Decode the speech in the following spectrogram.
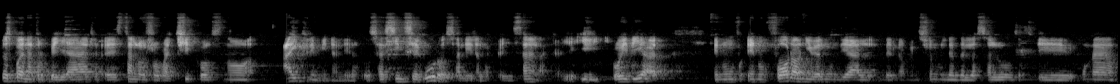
los pueden atropellar, están los robachicos, ¿no? Hay criminalidad, o sea, es inseguro salir a la calle, estar en la calle. Y hoy día, en un, en un foro a nivel mundial de la Organización Mundial de la Salud, eh, una,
